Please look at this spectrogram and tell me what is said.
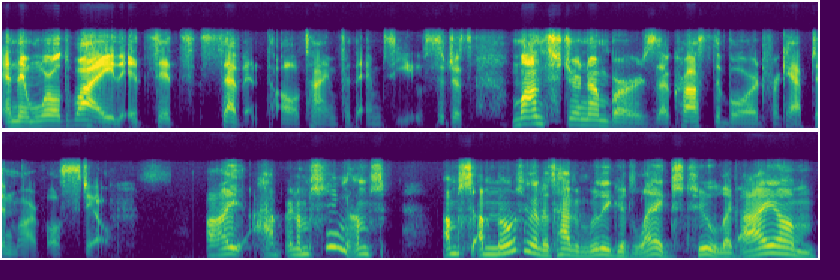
and then worldwide it sits seventh all time for the MCU. So just monster numbers across the board for Captain Marvel still. I and I'm seeing I'm I'm I'm noticing that it's having really good legs too. Like I um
